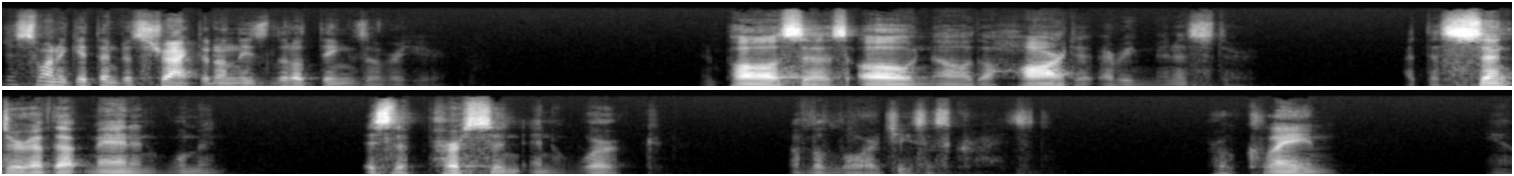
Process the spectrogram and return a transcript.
just want to get them distracted on these little things over here. And Paul says, Oh, no, the heart of every minister, at the center of that man and woman, is the person and work of the Lord Jesus Christ. Proclaim Him.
